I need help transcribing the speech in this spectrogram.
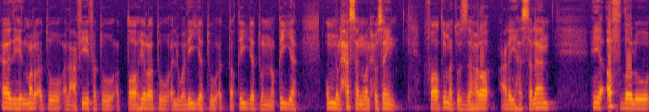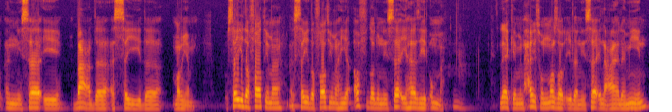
هذه المرأة العفيفة الطاهرة الولية التقية النقية أم الحسن والحسين فاطمة الزهراء عليها السلام هي أفضل النساء بعد السيدة مريم. السيدة فاطمة السيدة فاطمة هي أفضل نساء هذه الأمة. لكن من حيث النظر إلى نساء العالمين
